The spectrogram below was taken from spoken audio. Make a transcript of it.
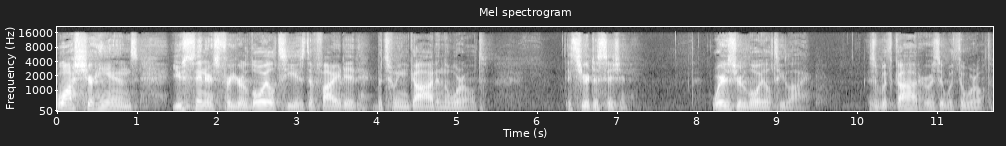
Wash your hands, you sinners, for your loyalty is divided between God and the world. It's your decision. Where's your loyalty lie? Is it with God or is it with the world?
